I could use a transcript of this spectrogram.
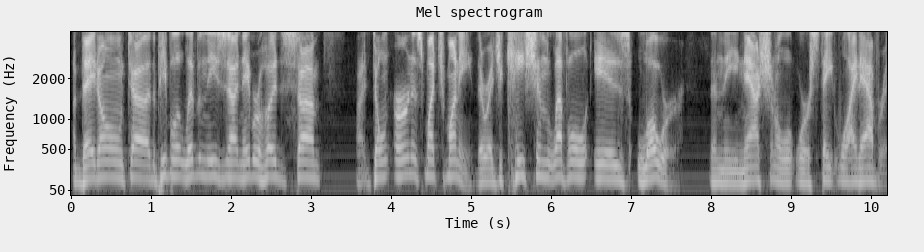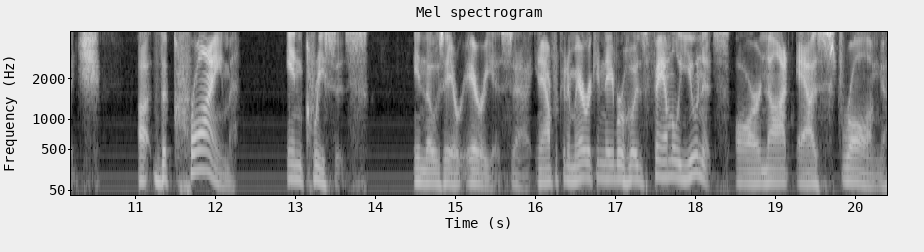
They don't. Uh, the people that live in these uh, neighborhoods um, uh, don't earn as much money. Their education level is lower than the national or statewide average. Uh, the crime increases in those ar- areas. Uh, in African American neighborhoods, family units are not as strong.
